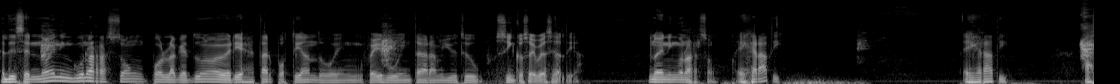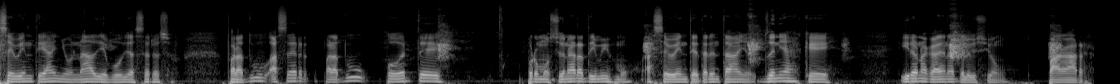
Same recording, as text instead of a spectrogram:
él dice, no hay ninguna razón por la que tú no deberías estar posteando en Facebook, Instagram, YouTube 5 o 6 veces al día. No hay ninguna razón. Es gratis. Es gratis. Hace 20 años nadie podía hacer eso. Para tú hacer, para tú poderte promocionar a ti mismo hace 20, 30 años, tú tenías que ir a una cadena de televisión, pagar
